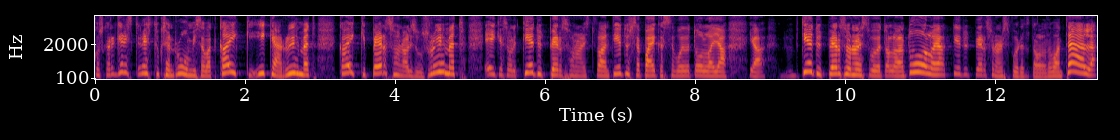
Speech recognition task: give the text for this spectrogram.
koska Kristuksen ruumissa ovat kaikki ikäryhmät, kaikki persoonallisuusryhmät, eikä se ole tietyt persoonalliset, vaan tietyssä paikassa voivat olla, ja, ja tietyt persoonalliset voivat olla vain tuolla, ja tietyt persoonalliset voivat olla vain täällä,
